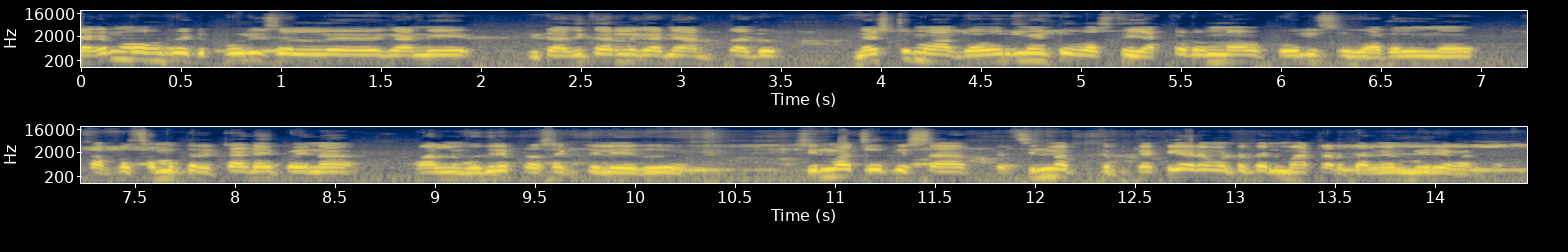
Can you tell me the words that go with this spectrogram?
జగన్మోహన్ రెడ్డి పోలీసులు కానీ ఇటు అధికారులు కానీ అంటున్నాడు నెక్స్ట్ మా గవర్నమెంట్ వస్తే ఎక్కడున్నా పోలీసులు వదలను తప్ప సముద్రం రిటైర్డ్ అయిపోయినా వాళ్ళని వదిలే ప్రసక్తి లేదు. సినిమా చూపిస్తా సినిమా గట్టిగానే ఉంటుందని మాట్లాడతారు కానీ మీరేమంటారు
